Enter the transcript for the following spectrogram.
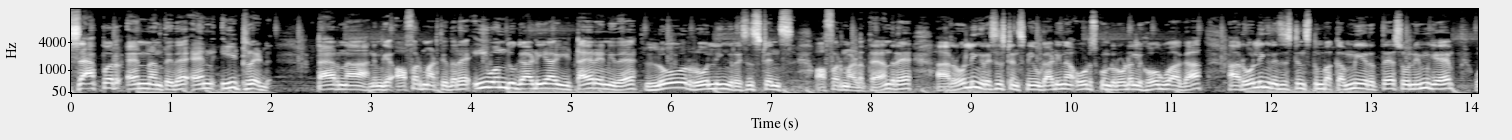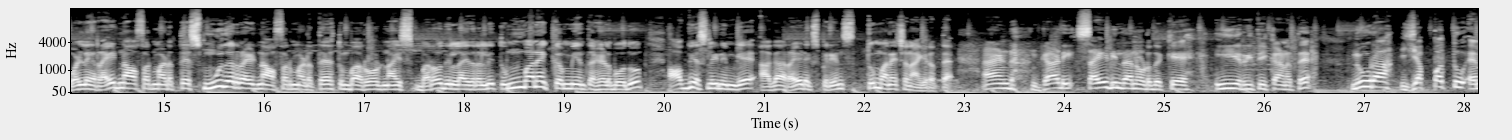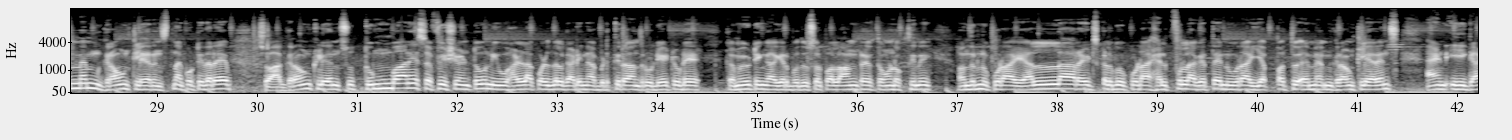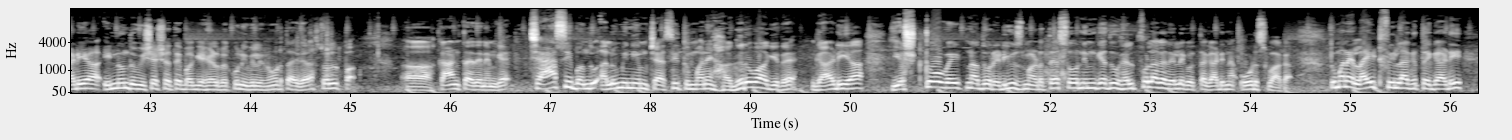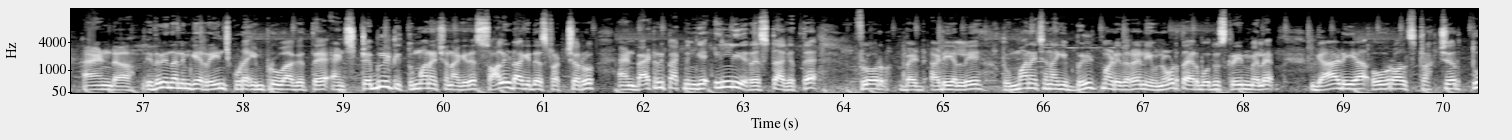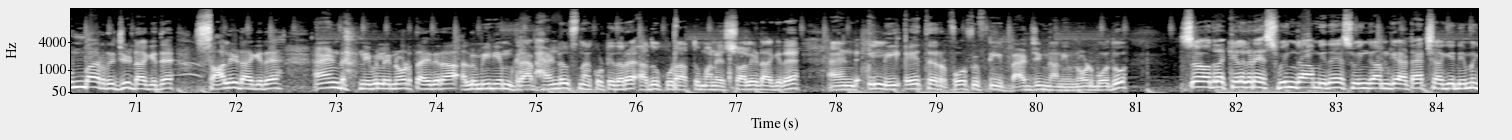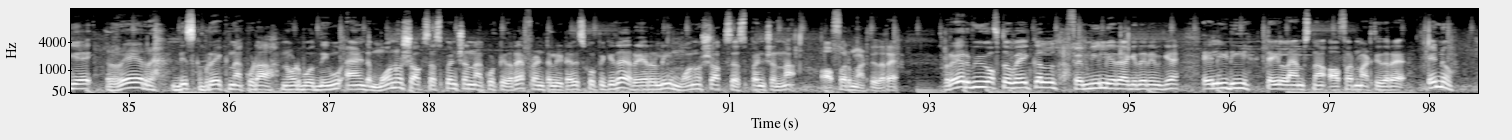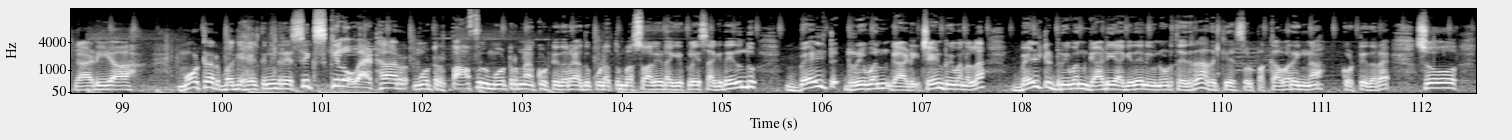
ಝ್ಯಾಪರ್ ಎನ್ ಅಂತಿದೆ ಎನ್ ಇ ಟ್ರೆಡ್ ಟೈರ್ನ ನಿಮಗೆ ಆಫರ್ ಮಾಡ್ತಿದ್ದಾರೆ. ಈ ಒಂದು ಗಾಡಿಯ ಈ ಟೈರ್ ಏನಿದೆ ಲೋ ರೋಲಿಂಗ್ ರೆಸಿಸ್ಟೆನ್ಸ್ ಆಫರ್ ಮಾಡುತ್ತೆ. ಅಂದರೆ, ಆ ರೋಲಿಂಗ್ ರೆಸಿಸ್ಟೆನ್ಸ್ ನೀವು ಗಾಡಿನ ಓಡಿಸ್ಕೊಂಡು ರೋಡಲ್ಲಿ ಹೋಗುವಾಗ, ಆ ರೋಲಿಂಗ್ ರೆಸಿಸ್ಟೆನ್ಸ್ ತುಂಬ ಕಮ್ಮಿ ಇರುತ್ತೆ. ಸೊ ನಿಮಗೆ ಒಳ್ಳೆ ರೈಡ್ನ ಆಫರ್ ಮಾಡುತ್ತೆ ಸ್ಮೂದರ್ ರೈಡ್ನ ಆಫರ್ ಮಾಡುತ್ತೆ. ತುಂಬ ರೋಡ್ ನಾಯ್ಸ್ ಬರೋದಿಲ್ಲ ಇದರಲ್ಲಿ ತುಂಬಾ ಕಮ್ಮಿ ಅಂತ ಹೇಳ್ಬೋದು. ಆಬ್ವಿಯಸ್ಲಿ ನಿಮಗೆ ಆಗ ರೈಡ್ ಎಕ್ಸ್ಪೀರಿಯನ್ಸ್ ತುಂಬಾ ಚೆನ್ನಾಗಿರುತ್ತೆ. ಆ್ಯಂಡ್ ಗಾಡಿ ಸೈಡಿಂದ ನೋಡೋದಕ್ಕೆ ಈ ರೀತಿ ಕಾಣುತ್ತೆ. ನೂರ ಎಪ್ಪತ್ತು ಎಂ ಎಂ ಗ್ರೌಂಡ್ ಕ್ಲಿಯರೆನ್ಸ್ನ ಕೊಟ್ಟಿದ್ದಾರೆ. ಸೊ ಆ ಗ್ರೌಂಡ್ ಕ್ಲಿಯರೆನ್ಸು ತುಂಬಾ ಸಫಿಷಿಯೆಂಟು ನೀವು ಹಳ್ಳ ಕೊಳ್ಳದಲ್ಲಿ ಗಾಡಿನ ಬಿಡ್ತೀರಾ ಅಂದರೂ ಡೇ ಟು ಡೇ ಕಮ್ಯೂಟಿಂಗ್ ಆಗಿರ್ಬೋದು, ಸ್ವಲ್ಪ ಲಾಂಗ್ ಡ್ರೈವ್ ತೊಗೊಂಡು ಹೋಗ್ತೀನಿ ಅಂದ್ರೂ ಕೂಡ ಎಲ್ಲ ರೈಡ್ಸ್ಗಳಿಗೂ ಕೂಡ ಹೆಲ್ಪ್ಫುಲ್ ಆಗುತ್ತೆ. ನೂರ ಎಪ್ಪತ್ತು M M ground clearance and ಈ ಗಾಡಿಯ ಇನ್ನೊಂದು ವಿಶೇಷತೆ ಬಗ್ಗೆ ಹೇಳಬೇಕು. ನೀವು ಇಲ್ಲಿ ನೋಡ್ತಾ ಇದ್ದೀರಾ, ಸ್ವಲ್ಪ ಕಾಣ್ತಾ ಇದೆ ನಿಮಗೆ. ಚಾಸಿ ಬಂದು ಅಲ್ಯೂಮಿನಿಯಂ ಚಾಸಿ ತುಂಬಾ ಹಗುರವಾಗಿದೆ. ಗಾಡಿಯ ಎಷ್ಟೋ ವೆಯ್ಟ್ನ ಅದು ರೆಡ್ಯೂಸ್ ಮಾಡುತ್ತೆ. ಸೊ ನಿಮಗೆ ಅದು ಹೆಲ್ಪ್ಫುಲ್ ಆಗೋದು ಎಲ್ಲಿ ಗೊತ್ತಾ? ಗಾಡಿನ ಓಡಿಸುವಾಗ. ತುಂಬಾ ಲೈಟ್ ಫೀಲ್ ಆಗುತ್ತೆ ಗಾಡಿ ಆ್ಯಂಡ್ ಇದರಿಂದ ನಿಮಗೆ ರೇಂಜ್ ಕೂಡ ಇಂಪ್ರೂವ್ ಆಗುತ್ತೆ ಆ್ಯಂಡ್ ಸ್ಟೆಬಿಲಿಟಿ ತುಂಬಾ ಚೆನ್ನಾಗಿದೆ ಸಾಲಿಡ್ ಆಗಿದೆ ಸ್ಟ್ರಕ್ಚರು ಆ್ಯಂಡ್ ಬ್ಯಾಟ್ರಿ ಪ್ಯಾಕ್ ನಿಮಗೆ ಇಲ್ಲಿ ರೆಸ್ಟ್ ಆಗುತ್ತೆ. ಫ್ಲೋರ್ ಬೆಡ್ ಅಡಿಯಲ್ಲಿ ತುಂಬಾ ಚೆನ್ನಾಗಿ ಬಿಲ್ಟ್ ಮಾಡಿದ್ದಾರೆ. ನೀವು ನೋಡ್ತಾ ಇರ್ಬೋದು ಸ್ಕ್ರೀನ್ ಮೇಲೆ. ಗಾಡಿಯ ಓವರ್ ಆಲ್ ಸ್ಟ್ರಕ್ಚರ್ ತುಂಬ ರಿಜಿಡ್ ಆಗಿದೆ ಸಾಲಿಡ್ ಆಗಿದೆ. ಆ್ಯಂಡ್ ನೀವಿಲ್ಲಿ ನೋಡ್ತಾ ಇದ್ದೀರಾ ಅಲ್ಯೂಮಿನಿಯಂ ಗ್ರ್ಯಾಬ್ ಹ್ಯಾಂಡಲ್ಸ್ನ ಕೊಟ್ಟಿದ್ದಾರೆ. ಅದು ಕೂಡ ತುಂಬಾ ಸಾಲಿಡ್ ಆಗಿದೆ. ಆ್ಯಂಡ್ ಇಲ್ಲಿ ಏಥರ್ ಫೋರ್ ಫಿಫ್ಟಿ ಬ್ಯಾಡ್ಜಿಂಗ್ನ ನೀವು ನೋಡ್ಬೋದು. ಸೊ ಅದರ ಕೆಳಗಡೆ ಸ್ವಿಂಗ್ ಆಮ್ ಇದೆ. ಸ್ವಿಂಗ್ ಆಮ್ಗೆ ಅಟ್ಯಾಚ್ ಆಗಿ ನಿಮಗೆ ರೇರ್ ಡಿಸ್ಕ್ ಬ್ರೇಕ್ನ ಕೂಡ ನೋಡ್ಬೋದು ನೀವು ಆ್ಯಂಡ್ ಮೋನೋಶಾಕ್ ಸಸ್ಪೆನ್ಷನ್ನ ಕೊಟ್ಟಿದ್ದಾರೆ. ಫ್ರಂಟಲ್ಲಿ ಟೆಲಿಸ್ಕೋಪಿಕ್ ಇದೆ ರೇರಲ್ಲಿ ಮೋನೋಶಾಕ್ ಸಸ್ಪೆನ್ಷನ್ನ ಆಫರ್ ಮಾಡ್ತಿದ್ದಾರೆ. Rear view of the vehicle familiar ಆಗಿದೆ ನಿಮಗೆ. ಎಲ್ ಇ ಡಿ ಟೈಲ್ ಲ್ಯಾಂಪ್ಸ್ನ ಆಫರ್ ಮಾಡ್ತಿದ್ದಾರೆ. ಇನ್ನು ಗಾಡಿಯ ಮೋಟರ್ ಬಗ್ಗೆ ಹೇಳ್ತೀನಿ ಅಂದರೆ ಸಿಕ್ಸ್ ಕಿಲೋ ವ್ಯಾಟ್ ಹಾರ್ ಮೋಟರ್ ಪವರ್ಫುಲ್ ಮೋಟರ್ನ ಕೊಟ್ಟಿದ್ದಾರೆ. ಅದು ಕೂಡ ತುಂಬ ಸಾಲಿಡ್ ಆಗಿ ಪ್ಲೇಸ್ ಆಗಿದೆ. ಇದೊಂದು ಬೆಲ್ಟ್ ಡ್ರಿವನ್ ಗಾಡಿ ಚೈನ್ ಡ್ರಿವನ್ ಅಲ್ಲ ಬೆಲ್ಟ್ ಡ್ರಿವನ್ ಗಾಡಿ ಆಗಿದೆ. ನೀವು ನೋಡ್ತಾ ಇದ್ದೀರಾ? ಅದಕ್ಕೆ ಸ್ವಲ್ಪ ಕವರಿಂಗ್ನ ಕೊಟ್ಟಿದ್ದಾರೆ. ಸೊ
